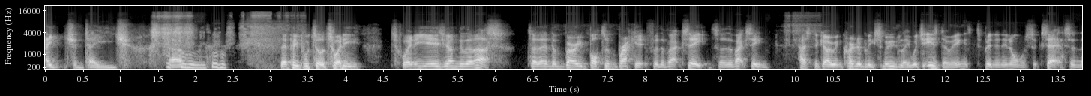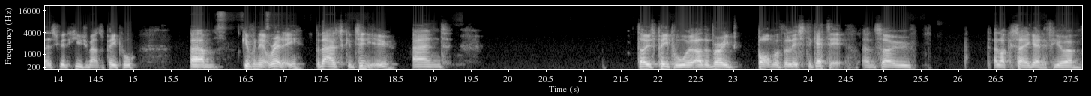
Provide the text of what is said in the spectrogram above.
ancient age. Um, they're people till 20, 20 years younger than us. So they're the very bottom bracket for the vaccine. So the vaccine has to go incredibly smoothly, which it is doing. It's been an enormous success, and there's been huge amounts of people um, given it already. But that has to continue, and those people are the very bottom of the list to get it. And so, like I say again, if you um,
